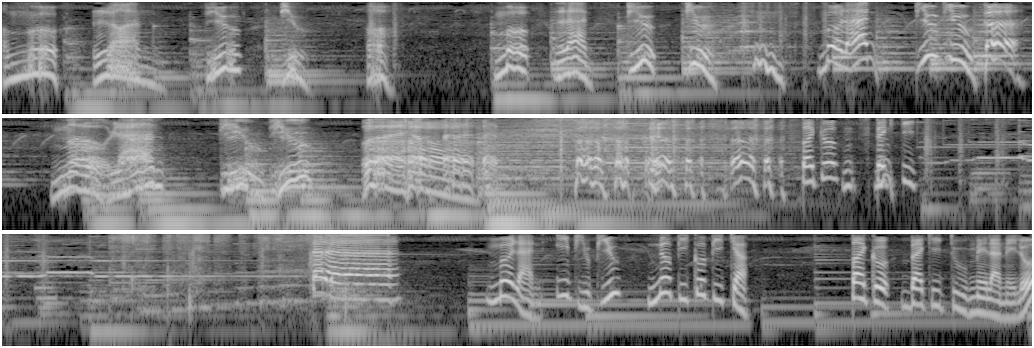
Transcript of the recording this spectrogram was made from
Mı lan piu piu. Mı lan piu piu. Mı lan piu piu. Mı lan piu piu. Bakın spagetti. Tada! Mulan i piu no pico pica. Paco batitu melamelo.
